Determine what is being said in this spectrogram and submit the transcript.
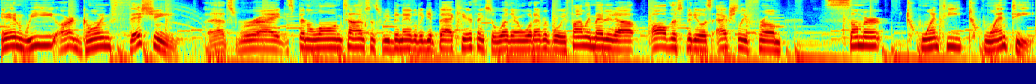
And we are going fishing. That's right. It's been a long time since we've been able to get back here thanks to weather and whatever, but we finally made it out. All this video is actually from summer 2020.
